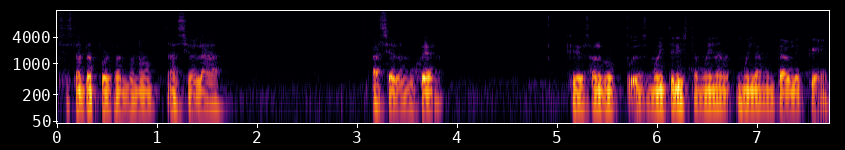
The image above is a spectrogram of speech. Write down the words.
se están reportando no hacia la hacia la mujer que es algo pues muy triste muy muy lamentable que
